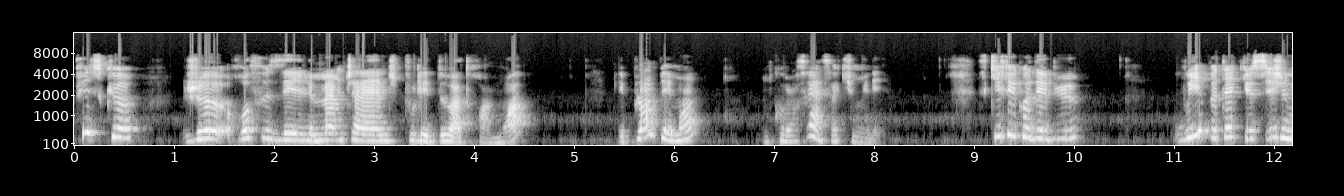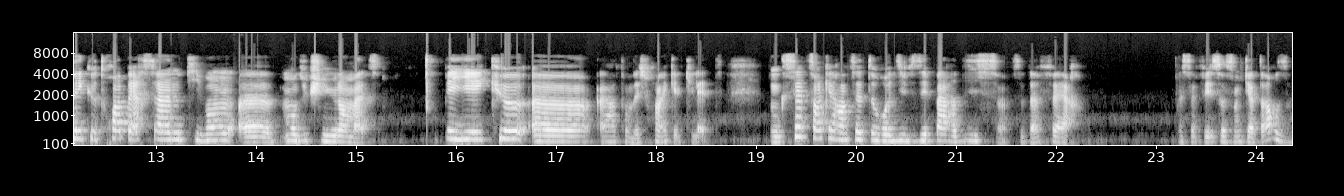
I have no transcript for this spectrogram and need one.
puisque je refaisais le même challenge tous les 2 à 3 mois, les plans de paiement ont commencé à s'accumuler. Ce qui fait qu'au début, oui, peut-être que si je n'ai que 3 personnes qui vont, euh, mon nulle en maths, payer que, euh, alors attendez, je prends la calculette. Donc 747 euros divisé par 10, cette affaire, ça fait 74.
